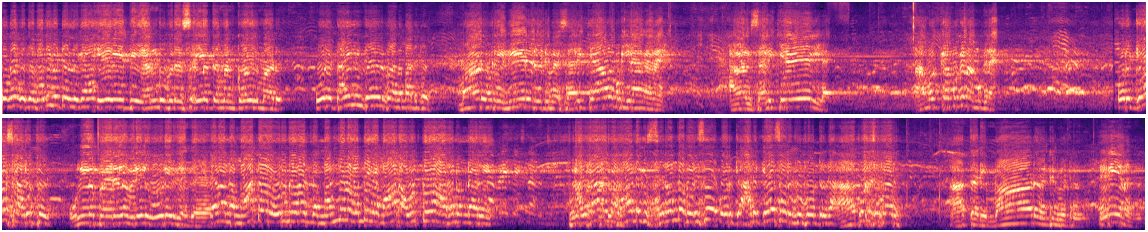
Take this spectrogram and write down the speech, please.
இருக்கவங்க கொஞ்சம் வழிவிட்டு இருக்க கேவிபி அன்புபுர செல்லத்தம்மன் கோயில் மாடு. ஒரு டைமிங் தேவைப்பா அந்த மாட்டுக்கு. மாடுபடி வீரர் ரெண்டு பேர் சலிக்காம பிடிக்கிறாங்க அவன். அவனுக்கு சலிக்கவே இல்லை. அமுக்க அமுக்க அமுக்குறேன். ஒரு கேஸ் அடுப்பு. உள்ள பயிரெல்லாம் வெளியில ஓடிடுறாங்க ஏன்னா இந்த மாட்டோட உரிமையில இந்த மண்ணுல வந்து என் மாடு அவுத்தே ஆகணும்னாரு. அதனால இந்த மாட்டுக்கு சிறந்த பரிசு. ஒரு கே- கேஸ் அடுப்பு போட்டிருக்கான். ஆத்தாடி மாடு வெட்டி போட்டுருக்கு. தெரியும் எனக்கு.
